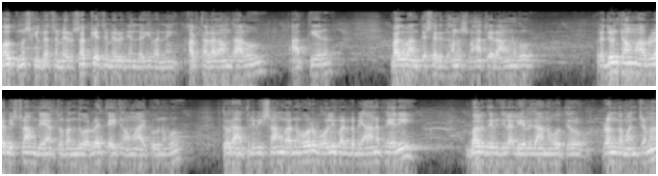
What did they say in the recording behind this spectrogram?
बहुत मुस्किल रहेछ मेरो सकिएछ मेरो जिन्दगी भन्ने अर्थ लगाउन थालो आत्तिएर। भगवान् त्यसरी धनुष भाँचेर आउनुभयो। र जुन ठाउँमा अरूलाई विश्राम दिइहाल्छ बन्धुहरूलाई त्यही ठाउँमा आइपुग्नुभयो। त्यो रात्रि विश्राम गर्नुभयो र भोलिपल्ट बिहान फेरि बलदेवजीलाई लिएर जानुभयो त्यो रङ्गमञ्चमा।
